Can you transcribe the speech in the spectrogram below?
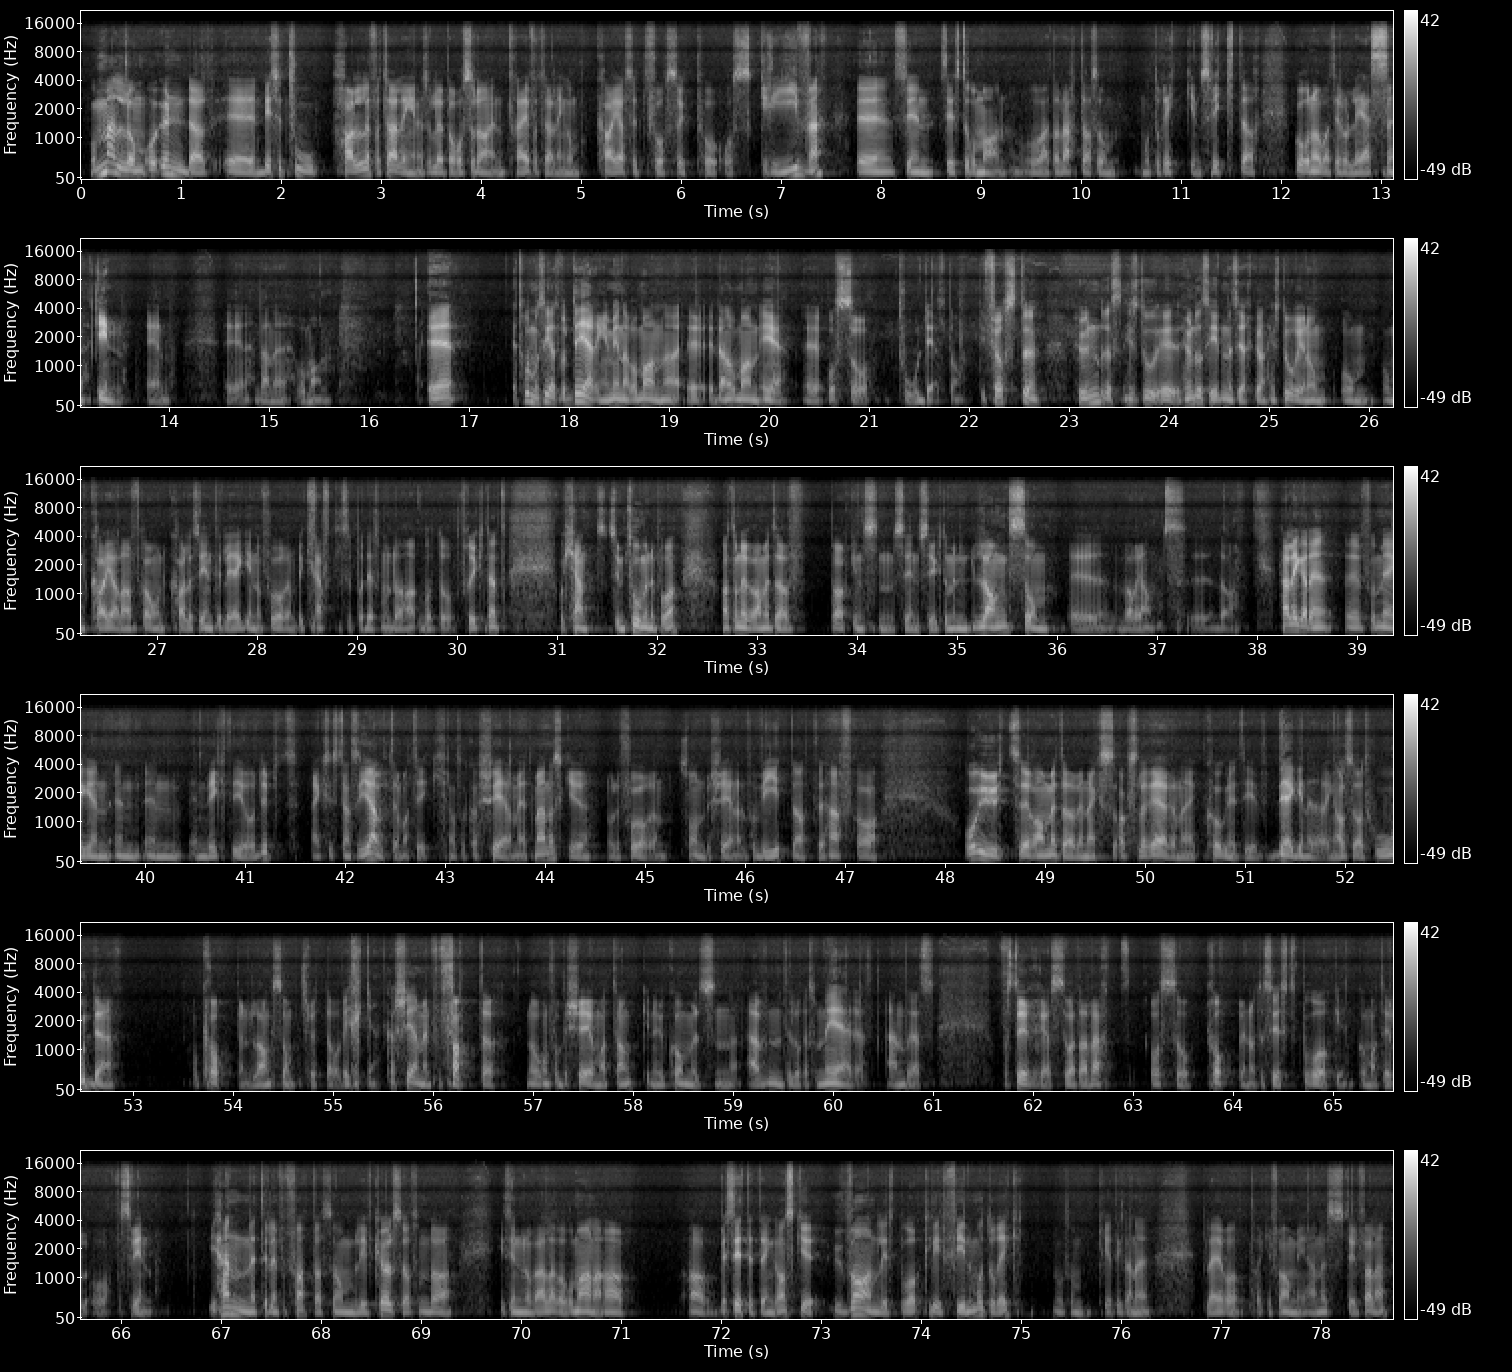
Og Mellom og under eh, disse to halve fortellingene så løper også da en tredje fortelling om Kaja sitt forsøk på å skrive eh, sin siste roman. Og etter hvert da som motorikken svikter, går hun over til å lese inn en Eh, denne romanen. Eh, jeg tror jeg må si at Vurderingen min av romanen, eh, denne romanen er også todelt. De første 100, 100 sidene cirka, historien om, om, om Kaja da, fra hun kalles inn til legen og får en bekreftelse på det som hun da har gått og fryktet og kjent symptomene på. At hun er rammet av Parkinson sin sykdom. En langsom eh, variant. Eh, da. Her ligger det eh, for meg en, en, en, en, viktig og dypt eksistensiell tematikk. Altså Hva skjer med et menneske når du får en sånn beskjed, når du får vite at det herfra og ut er rammet av en akselererende kognitiv degenerering. Altså at hodet og kroppen langsomt slutter å virke. Hva skjer med en forfatter når hun får beskjed om at tankene, hukommelsen, evnen til å resonnere endres, forstyrres, og etter hvert også kroppen og til sist språket kommer til å forsvinne. I hendene til en forfatter som Liv Kølsov, som da i sine noveller og romaner har, har besittet en ganske uvanlig språklig finmotorikk, noe som kritikerne pleier å trekke fram i hennes tilfelle,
